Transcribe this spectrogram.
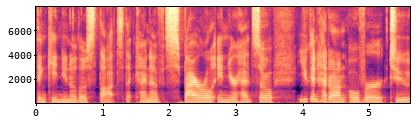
thinking, you know, those thoughts that kind of spiral in your head. So you can head on over to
